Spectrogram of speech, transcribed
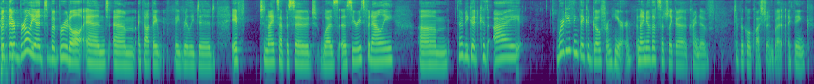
But they're brilliant but brutal. And um I thought they they really did. If tonight's episode was a series finale um that would be good cuz I where do you think they could go from here? And I know that's such like a kind of typical question but I think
